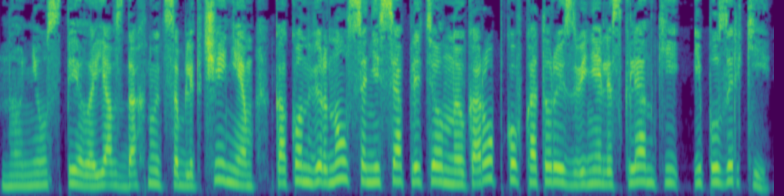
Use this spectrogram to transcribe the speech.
но не успела я вздохнуть с облегчением, как он вернулся, неся плетенную коробку, в которой звенели склянки и пузырьки.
